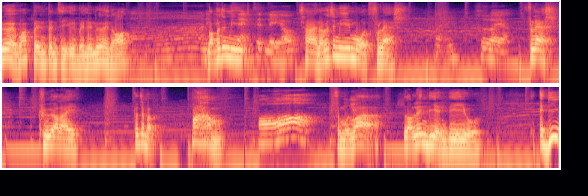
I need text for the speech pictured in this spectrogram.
เรื่อยๆ ว่าเป็นเป็นสีอื่นไปเรื่อยๆเนาะอ่าเราก็จะมีแสงเสร็จแล้วใช่แล้วก็จะมีโหมด flash ไหน คืออะไรอะ flash คืออะไร ก็จะแบบป้าม อ๋อ สมมุติว่าเราเล่น D&D อยู่ เอ็ดดี้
